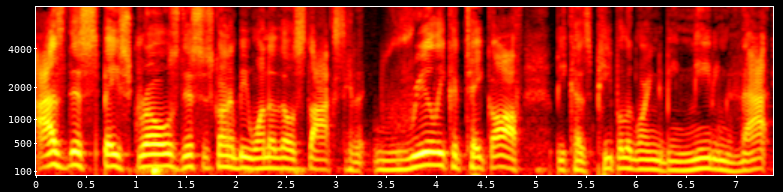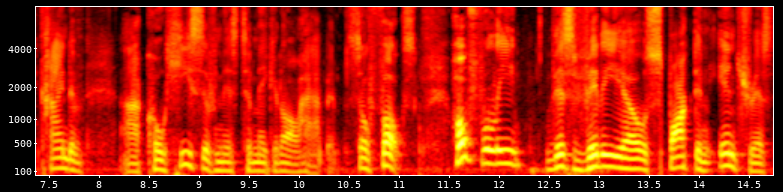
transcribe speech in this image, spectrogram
as this space grows, this is going to be one of those stocks that really could take off because people are going to be needing that kind of uh, cohesiveness to make it all happen. So, folks, hopefully this video sparked an interest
